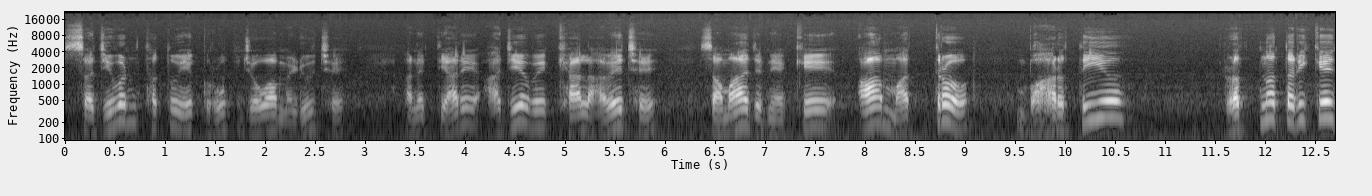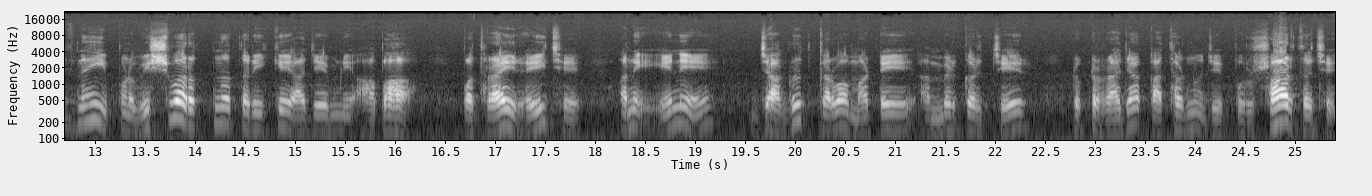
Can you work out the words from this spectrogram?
સજીવન થતું એક રૂપ જોવા મળ્યું છે અને ત્યારે આજે હવે ખ્યાલ આવે છે સમાજને કે આ માત્ર ભારતીય રત્ન તરીકે જ નહીં, પણ વિશ્વ રત્ન તરીકે આજે એમની આભા પથરાઈ રહી છે અને એને જાગૃત કરવા માટે આંબેડકર ચેર ડૉક્ટર રાજા કાથડનો જે પુરુષાર્થ છે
